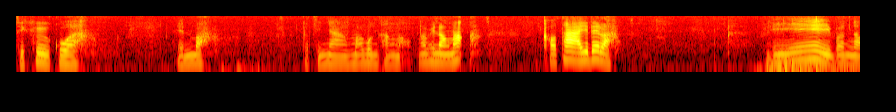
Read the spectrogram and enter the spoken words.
สิคือกลัว เห็นบ่กับสิยางมาเบิ่งข้างนอกนะพี่น้องเนาะ เขาทาอยู่ได้ล่ะ นี่เบิ่งเงา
